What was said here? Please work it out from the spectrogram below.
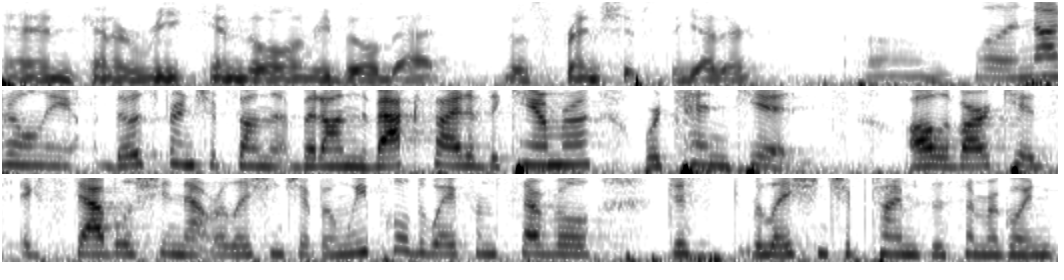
and kind of rekindle and rebuild that, those friendships together. Um, well, and not only those friendships on the, but on the back side of the camera were 10 kids. All of our kids establishing that relationship. And we pulled away from several just relationship times this summer going,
